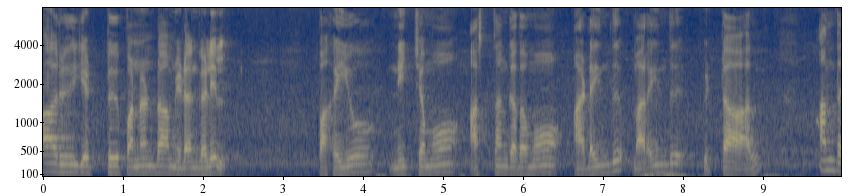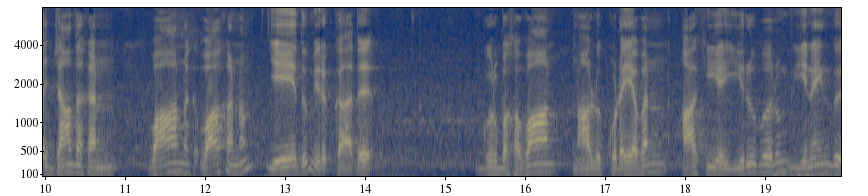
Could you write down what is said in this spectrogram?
ஆறு எட்டு பன்னெண்டாம் இடங்களில் பகையோ நீச்சமோ அஸ்தங்கதமோ அடைந்து மறைந்து விட்டால் அந்த ஜாதகன் வான வாகனம் ஏதும் இருக்காது. குரு பகவான் நாளுக்குடையவன் ஆகிய இருவரும் இணைந்து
